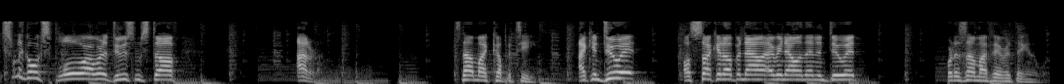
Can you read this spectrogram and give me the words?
just want to go explore. I want to do some stuff. I don't know. It's not my cup of tea. I can do it. I'll suck it up and now every now and then and do it, but it's not my favorite thing in the world.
